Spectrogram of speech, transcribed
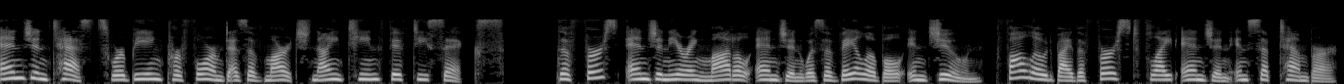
Engine tests were being performed as of March 1956. The first engineering model engine was available in June, followed by the first flight engine in September.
